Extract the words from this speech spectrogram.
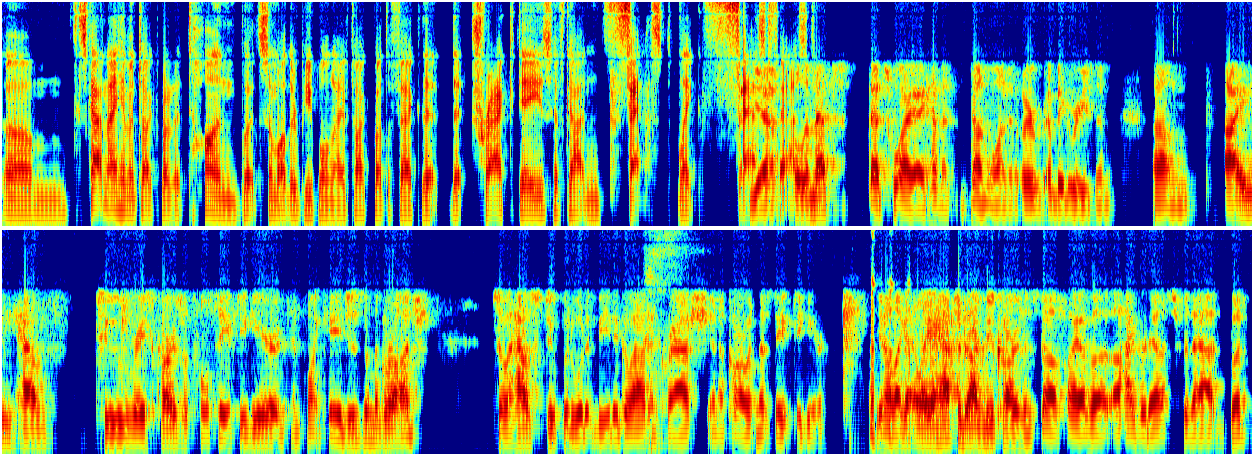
Um, Scott and I haven't talked about it a ton, but some other people and I have talked about the fact that that track days have gotten fast, like fast, yeah, fast. well, and that's that's why I haven't done one, or a big reason. Um, I have two race cars with full safety gear and ten point cages in the garage. So how stupid would it be to go out and crash in a car with no safety gear? You know, like like I have to drive new cars and stuff. I have a, a hybrid S for that, but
